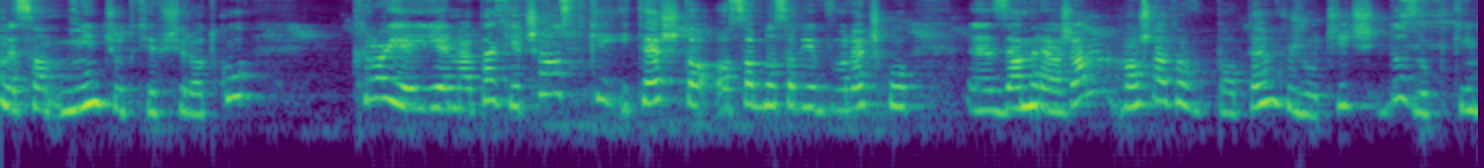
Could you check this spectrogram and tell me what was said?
One są mięciutkie w środku. Kroję je na takie cząstki i też to osobno sobie w woreczku e, zamrażam. Można to potem wrzucić do zupki.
